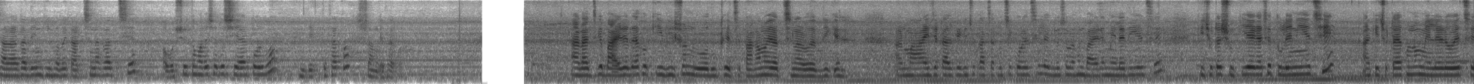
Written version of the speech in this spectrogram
সারাটা দিন কীভাবে কাটছে না কাটছে, অবশ্যই তোমাদের সাথে শেয়ার করব। দেখতে থাকো, সঙ্গে থাকো। আর আজকে বাইরে দেখো কি ভীষণ রোদ উঠেছে, তাকানো যাচ্ছে না রোদের দিকে। আর মা এই যে কালকে কিছু কাচাকুচি করেছিল, এগুলো সব এখন বাইরে মেলে দিয়েছে। কিছুটা শুকিয়ে গেছে, তুলে নিয়েছি। আর কিছুটা এখনও মেলে রয়েছে,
